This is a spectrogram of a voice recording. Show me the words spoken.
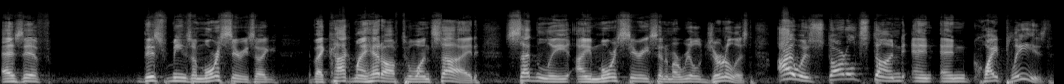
as if this means I'm more serious. Like, if I cock my head off to one side, suddenly I'm more serious and I'm a real journalist. I was startled, stunned, and, and quite pleased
